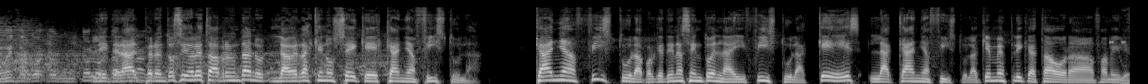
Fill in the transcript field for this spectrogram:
con esto- con- literal. Pero entonces yo le estaba preguntando, la verdad es que no sé qué es caña fístula. Caña fístula, porque tiene acento en la I, fístula. ¿Qué es la caña fístula? ¿Quién me explica hasta ahora, familia?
